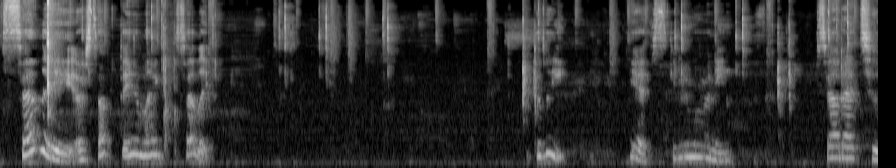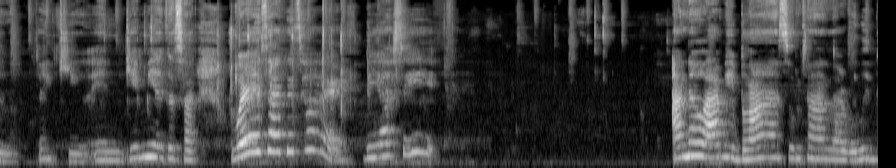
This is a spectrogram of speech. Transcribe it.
Sell it or something like sell it. Delete. Yes, give me my money. Sell that too. Thank you. And give me a guitar. Where is that guitar? Do y'all see it? I know I be blind sometimes. I really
